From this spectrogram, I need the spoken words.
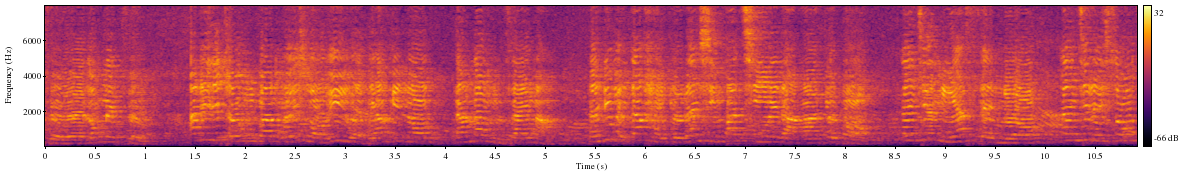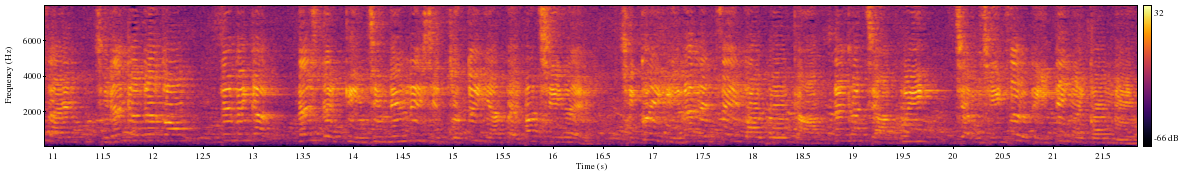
做的，拢咧做。啊，你咧桃园关为所欲为，不要紧咯，人拢唔知嘛。但你袂当害着咱新北市的人啊，对无？咱遮尔啊善良，咱即个所在是咱感觉讲，这要甲咱的竞争能力是绝对赢台北市的。是过去咱的制度无够，咱较吃亏，暂时做二等的公民。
